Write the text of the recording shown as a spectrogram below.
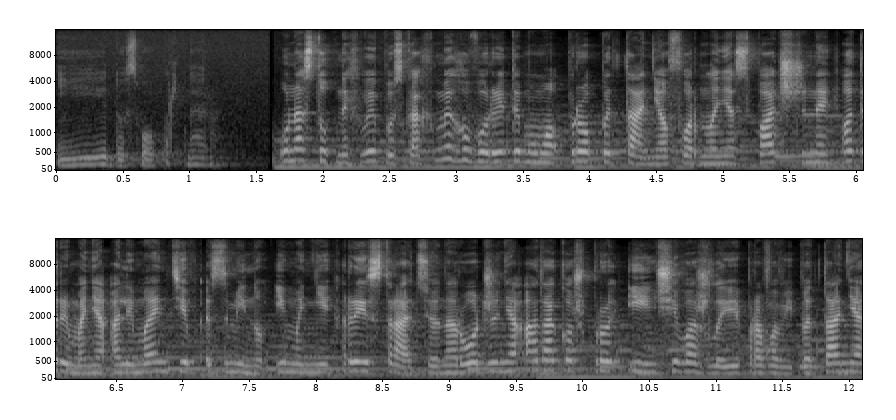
і до свого партнера. У наступних випусках ми говоритимемо про питання оформлення спадщини, отримання аліментів, зміну імені, реєстрацію народження, а також про інші важливі правові питання,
